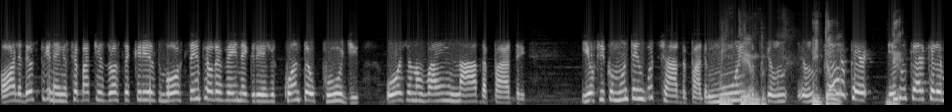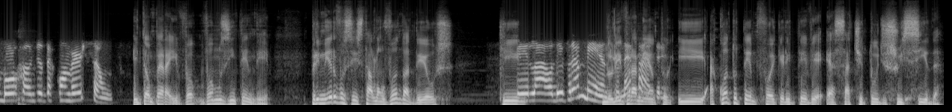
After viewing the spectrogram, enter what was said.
Olha, Deus pequenininho, você batizou, você crismou, sempre eu levei na igreja quanto eu pude. Hoje não vai em nada, padre. E eu fico muito angustiado, padre, muito, Entendo. porque eu, eu não Então, quero per- eu de- não quero que ele morra antes da conversão. Então, peraí, va- vamos entender. Primeiro você está louvando a Deus que Pela o livramento, no né, livramento. padre? e há quanto tempo foi que ele teve essa atitude suicida?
